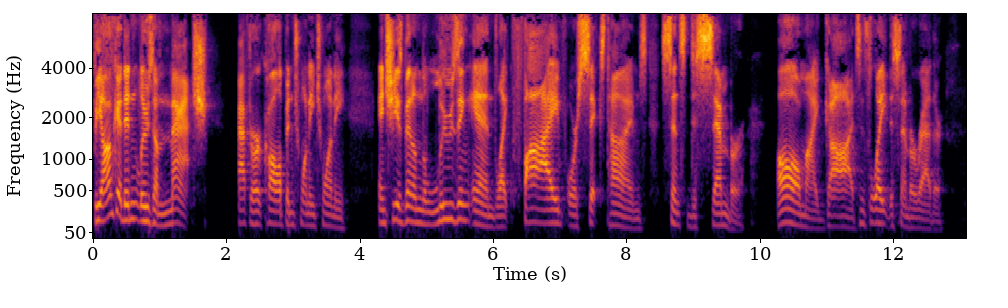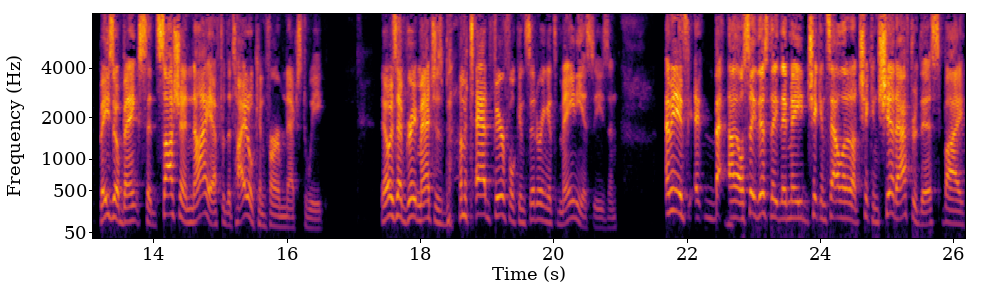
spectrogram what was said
Bianca didn't lose a match after her call up in 2020, and she has been on the losing end like five or six times since December. Oh my God, since late December, rather. Bezo Banks said Sasha and Nia for the title confirmed next week. They always have great matches, but I'm a tad fearful considering it's Mania season. I mean, if eh, I'll say this, they, they made chicken salad out of chicken shit after this by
